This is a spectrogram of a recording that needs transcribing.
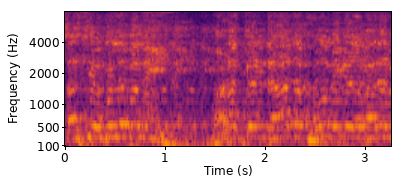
സഹ്യകുലപതി വടക്കൻ രാജഭൂമികൾ വരവ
